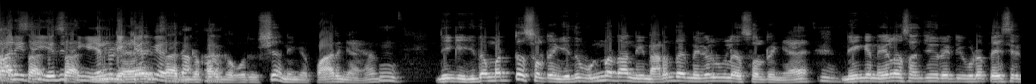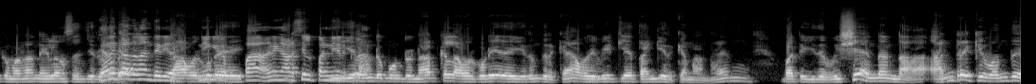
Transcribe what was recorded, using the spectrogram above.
ஆரியத்தை எதிர்த்தீங்க? என்னுடைய கேள்வி பாருங்க ஒரு விஷயம் நீங்க பாருங்க. நீங்க இத மட்டும் சொல்றீங்க. இது உண்மைதான். நீ நடந்த நிகழ்வுல சொல்றீங்க. நீங்க நீலம் சஞ்சீவ் ரெட்டி கூட பேசியிருக்க மாட்டா நீலம் சஞ்சீவ் எனக்கு அதெல்லாம் நீங்க அரசியல் பண்ணிருக்கலாம் இரண்டு மூன்று நாட்கள் அவர் கூட இருந்திருக்கேன். அவர் வீட்லயே தங்கி இருக்கேன் நான். பட் இது விஷயம் என்னன்னா அன்றைக்கு வந்து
